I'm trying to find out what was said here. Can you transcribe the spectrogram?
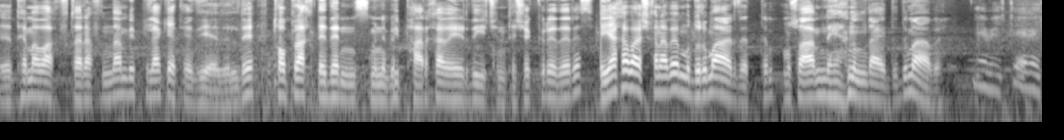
e, Tema Vakfı tarafından bir plaket hediye edildi. Toprak Dede'nin ismini bir parka verdiği için teşekkür ederiz. Yaka Başkan'a ben bu durumu arz ettim. Musa abim de yanımdaydı değil mi abi? Evet evet.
